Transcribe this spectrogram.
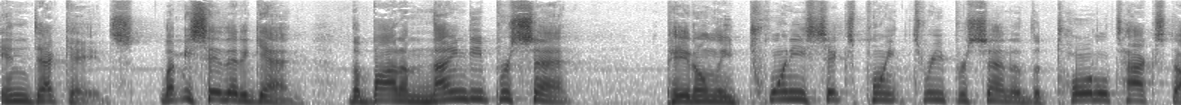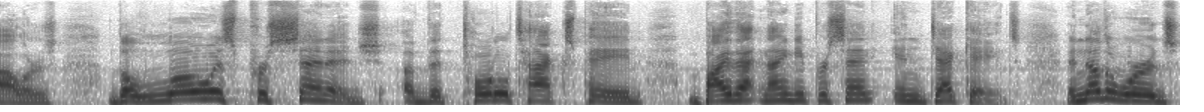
in decades. Let me say that again. The bottom 90% paid only 26.3% of the total tax dollars, the lowest percentage of the total tax paid by that 90% in decades. In other words,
